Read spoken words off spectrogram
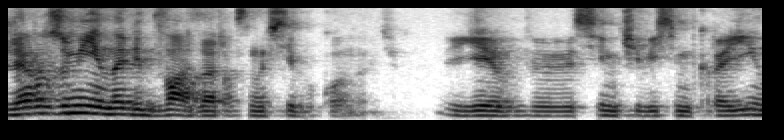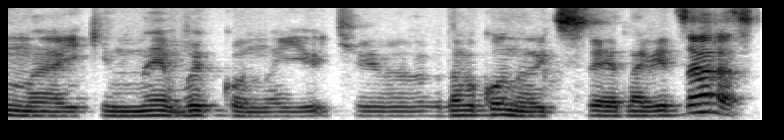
для розуміння навіть два зараз не всі виконують. Є е, сім чи вісім країн, е, які не виконують, е, не виконують це навіть зараз.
